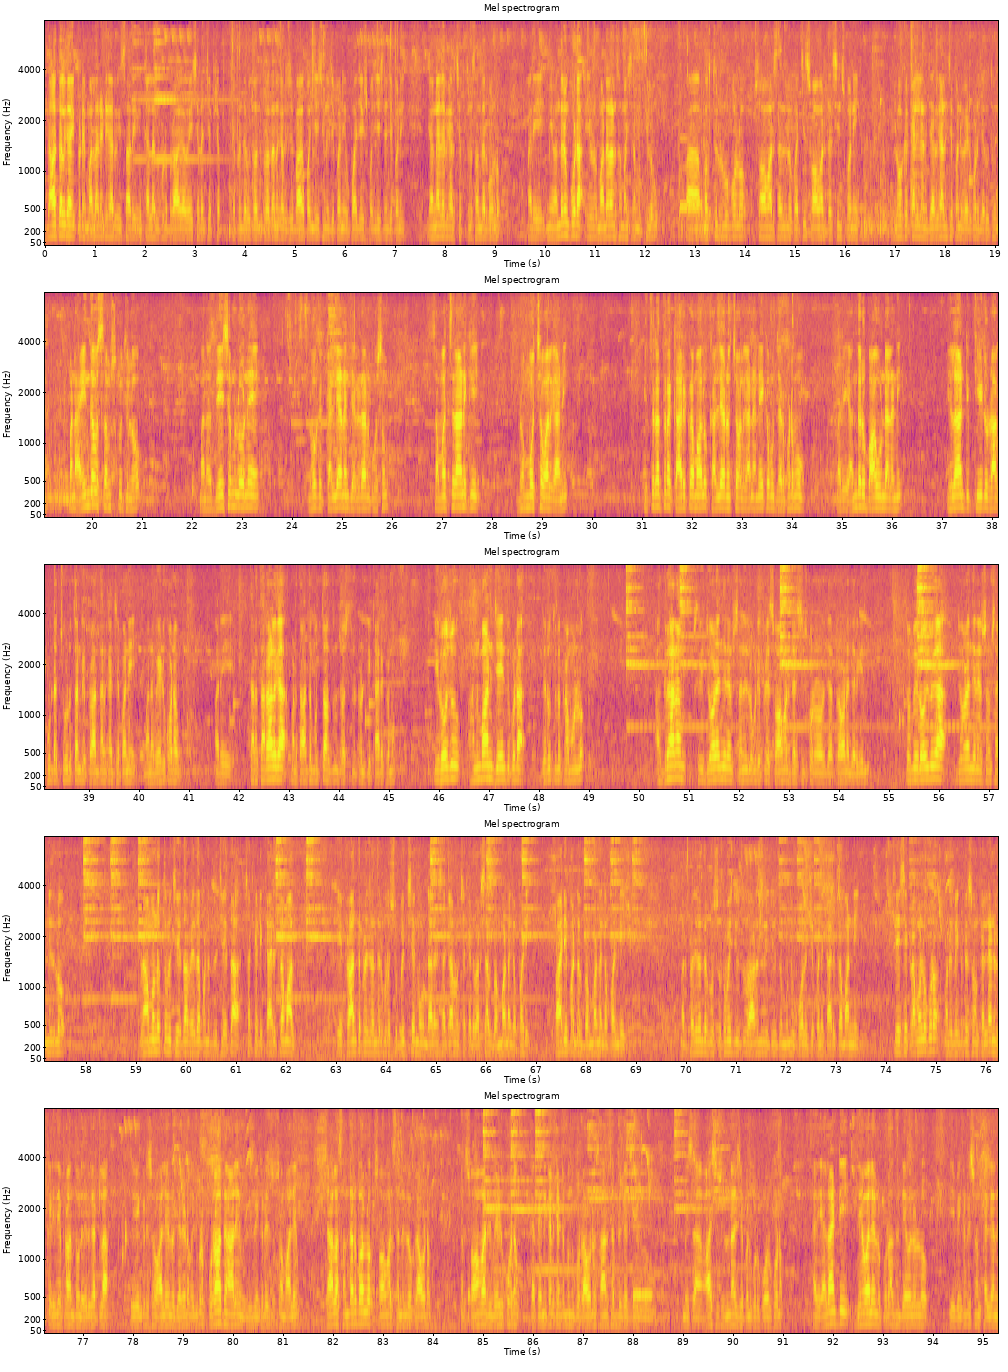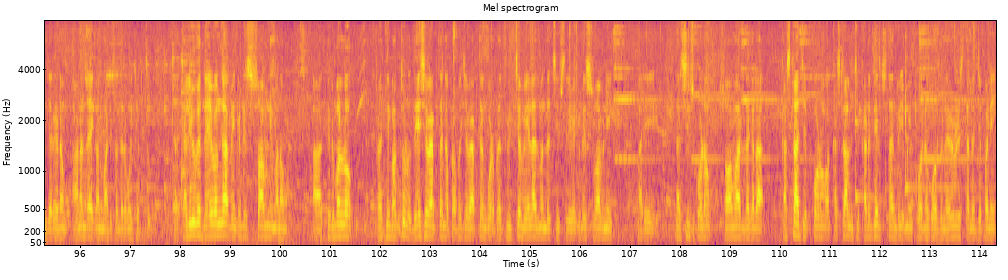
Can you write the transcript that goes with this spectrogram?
దాతలుగా ఇప్పుడే మల్లారెడ్డి గారు ఈసారి కళ్ళను కూడా బాగా వేశాడని చెప్పి చెప్పడం జరుగుతుంది. ప్రధాన కార్యదర్శి బాగా పనిచేసిందని చెప్పని ఉపాధ్యక్షుడు పనిచేసిందని చెప్పని గంగాధర్ గారు చెప్తున్న సందర్భంలో మరి మేమందరం కూడా ఇప్పుడు మండలానికి సంబంధించిన ముఖ్యులు భక్తుల రూపంలో స్వామివారి సన్నిధిలోకి వచ్చి స్వామివారి దర్శించుకొని లోక కళ్యాణం జరగాలని చెప్పని వేడుకోవడం జరుగుతుంది. మన ఐందవ సంస్కృతిలో మన దేశంలోనే లోక కళ్యాణం జరగడానికి కోసం సంవత్సరానికి బ్రహ్మోత్సవాలు కానీ ఇతరత్ర కార్యక్రమాలు కళ్యాణోత్సవాలు కానీ అనేకము జరపడము. మరి అందరూ బాగుండాలని ఎలాంటి కీడు రాకుండా చూడు తండ్రి ప్రాంతానికి అని చెప్పని మనం వేడుకోవడం మరి తరతరాలుగా మన తాత ముత్తాతల నుంచి వస్తున్నటువంటి కార్యక్రమం. ఈరోజు హనుమాన్ జయంతి కూడా జరుగుతున్న క్రమంలో అగ్రహారం శ్రీ జోడంజనేయం సన్నిధిలో కూడా ఇప్పుడే స్వామివారిని దర్శించుకోవడం రావడం జరిగింది. తొమ్మిది రోజులుగా జోడంజనేయ స్వామి సన్నిధిలో బ్రాహ్మణోత్తుల చేత వేద పండితుల చేత చక్కటి కార్యక్రమాలు. ఈ ప్రాంత ప్రజలందరూ కూడా సుభిక్షంగా ఉండాలని సకాలంలో చక్కటి వర్షాలు బ్రహ్మాండంగా పడి పాడి పంటలు బ్రహ్మాండంగా పండి మరి ప్రజలందరూ కూడా సుఖమయ జీవితం ఆనందమయ జీవితం ముందుకు పోవాలని చెప్పిన కార్యక్రమాన్ని చేసే క్రమంలో కూడా మరి వెంకటేశ్వరం కళ్యాణం ఇక్కడ ఇదే ప్రాంతంలో ఎదురుగట్ల ఈ వెంకటేశ్వర ఆలయంలో జరగడం. ఇది కూడా పురాతన ఆలయం ఈ వెంకటేశ్వర స్వామి ఆలయం. చాలా సందర్భాల్లో స్వామివారి సన్నిధిలోకి రావడం మరి స్వామివారిని వేడుకోవడం గత ఎన్నికల కంటే ముందు కూడా రావడం శాసనసభ్యుడిగా చే మీ ఆశీస్సులు ఉండాలని చెప్పని కూడా కోరుకోవడం. అది ఎలాంటి దేవాలయంలో పురాతన దేవాలయంలో ఈ వెంకటేశ్వర కళ్యాణం జరగడం ఆనందదాయకం అన్నమాట ఈ సందర్భంగా చెప్తూ మరి కలియుగ దైవంగా వెంకటేశ్వర స్వామిని మనం తిరుమలలో ప్రతి భక్తుడు దేశవ్యాప్తంగా ప్రపంచవ్యాప్తంగా కూడా ప్రతినిత్యం వేలాది మంది వచ్చి శ్రీ వెంకటేశ్వర స్వామిని మరి దర్శించుకోవడం స్వామివారి దగ్గర కష్టాలు చెప్పుకోవడం ఆ కష్టాల నుంచి కడతీర్చు తండ్రి మేము కోరిన కోరిక నెరవేరుస్తానని చెప్పని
